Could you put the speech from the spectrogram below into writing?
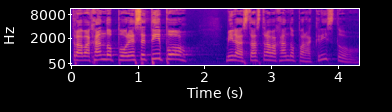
trabajando por ese tipo? Mira, estás trabajando para Cristo.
